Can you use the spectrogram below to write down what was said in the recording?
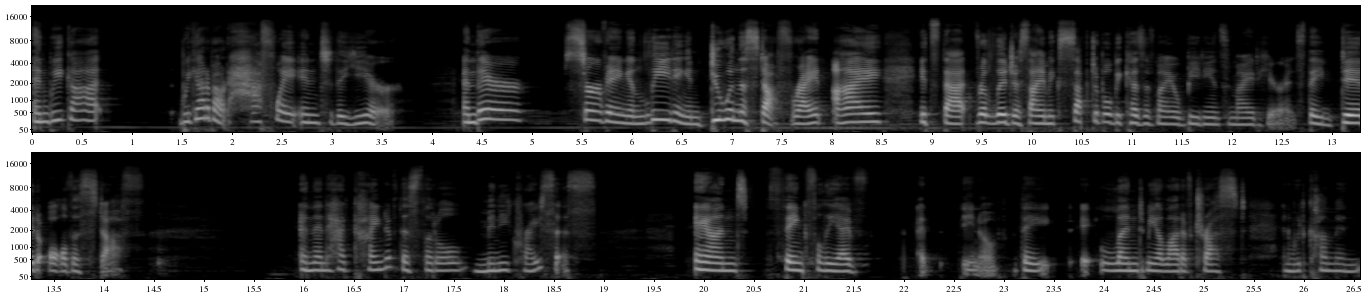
And we got we got about halfway into the year and they're serving and leading and doing the stuff right? I it's that religious i am acceptable because of my obedience and my adherence. They did all the stuff. And then had kind of this little mini crisis. And thankfully, I've, you know, they lend me a lot of trust and would come in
